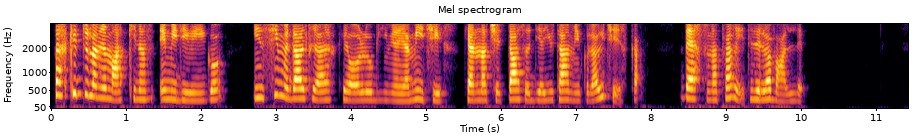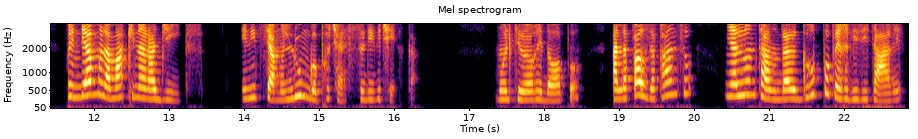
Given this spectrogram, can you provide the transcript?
Parcheggio la mia macchina e mi dirigo, insieme ad altri archeologhi miei amici che hanno accettato di aiutarmi con la ricerca, verso una parete della valle. Prendiamo la macchina raggi X e iniziamo il lungo processo di ricerca. Molte ore dopo, alla pausa pranzo, mi allontano dal gruppo per visitare,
